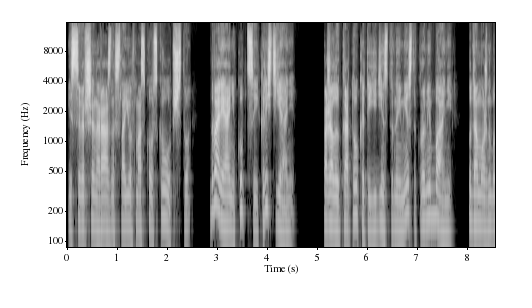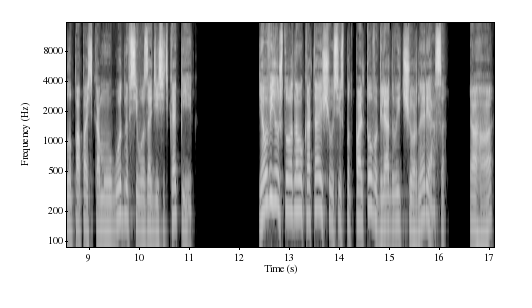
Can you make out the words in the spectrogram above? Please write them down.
из совершенно разных слоев московского общества – Дворяне, купцы, крестьяне. Пожалуй, каток – это единственное место, кроме бани, куда можно было попасть кому угодно всего за 10 копеек. Я увидел, что у одного катающегося из-под пальто выглядывает черная ряса. Ага,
